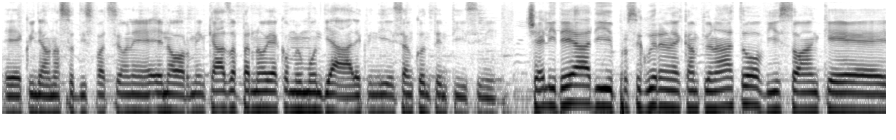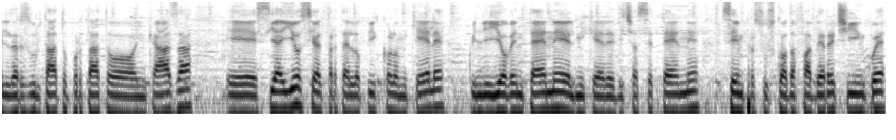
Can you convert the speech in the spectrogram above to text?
e quindi è una soddisfazione enorme, in casa per noi è come un mondiale, quindi siamo contentissimi. C'è l'idea di proseguire nel campionato, visto anche il risultato portato portato in casa e sia io sia il fratello piccolo Michele, quindi io ventenne e il Michele diciassettenne, sempre su Skoda Fabia R5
